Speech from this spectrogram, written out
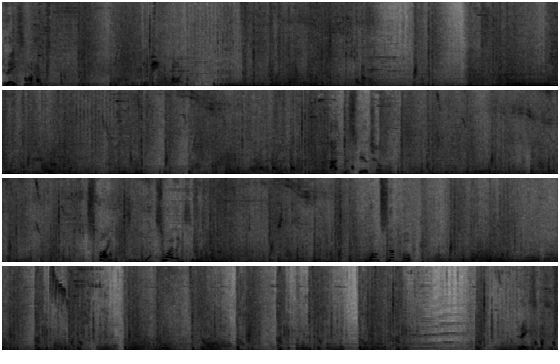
Glacius. Give me. Atmosphere charm. Spiders. Swelling sea. Monster book. Places.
